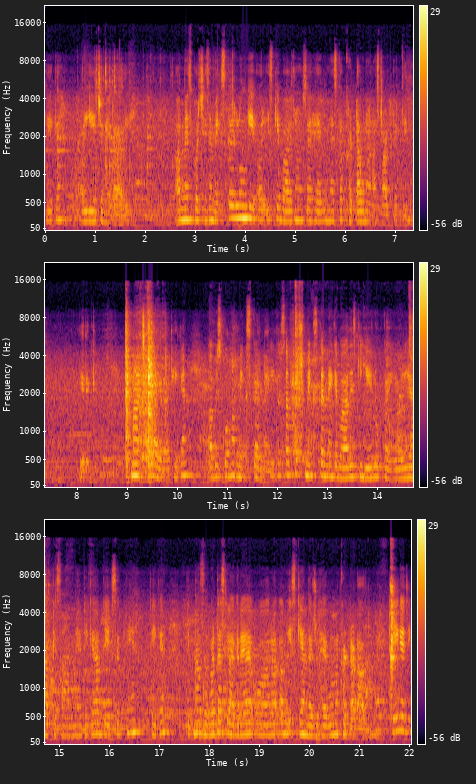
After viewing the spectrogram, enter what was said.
ठीक है? और ये चने डाल अब मैं इसको अच्छे से मिक्स कर लूँगी और इसके बाद जो सा है, वो मैं इसका खट्टा बनाना स्टार्ट करती हूँ। ये देखिए, इतना अच्छा लग रहा है, ठीक है? अब इसको हम मिक्स कर लेंगे। तो सब कुछ मिक्स करने के बाद इसकी ये लुक आई है और ये आपके सामने है, ठीक है? आप देख सकते हैं, ठीक है? कितना ज़बरदस्त लग रहा है और अब इसके अंदर जो है, वो मैं खट्टा डाल दूँगी ठीक है जी?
